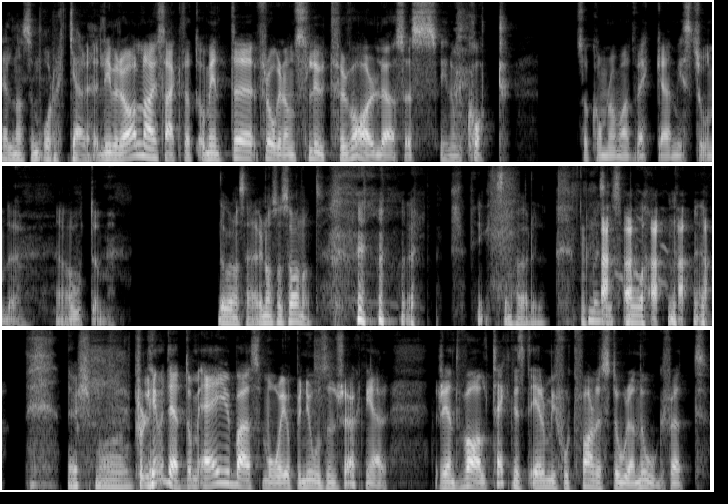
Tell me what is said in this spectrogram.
Eller någon som orkar. Liberalerna har ju sagt att om inte frågan om slutförvar löses inom kort så kommer de att väcka misstroendevotum. Ja, då var de så här, är det någon som sa något? Ingen som hörde det. De är så små. They're small. Problemet är att de är ju bara små i opinionsundersökningar. Rent valtekniskt är de ju fortfarande stora nog för att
